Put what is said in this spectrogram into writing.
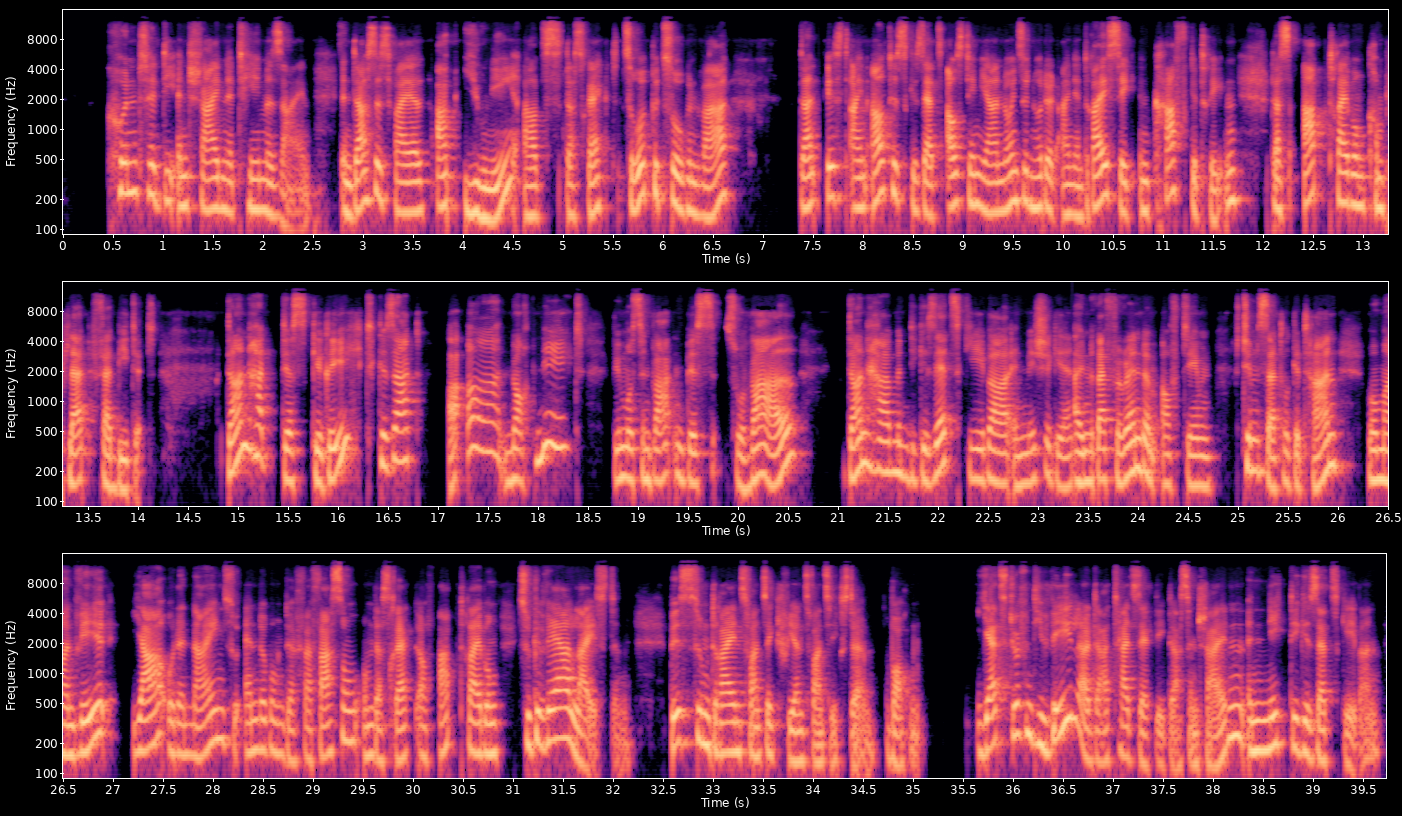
könnte die entscheidende Thema sein. Und das ist, weil ab Juni, als das Recht zurückgezogen war, dann ist ein altes Gesetz aus dem Jahr 1931 in Kraft getreten, das Abtreibung komplett verbietet. Dann hat das Gericht gesagt, ah, ah, noch nicht, wir müssen warten bis zur Wahl. Dann haben die Gesetzgeber in Michigan ein Referendum auf dem Stimmzettel getan, wo man wählt Ja oder Nein zur Änderung der Verfassung, um das Recht auf Abtreibung zu gewährleisten, bis zum 23, 24. Wochen. Jetzt dürfen die Wähler da tatsächlich das entscheiden nicht die Gesetzgeber.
